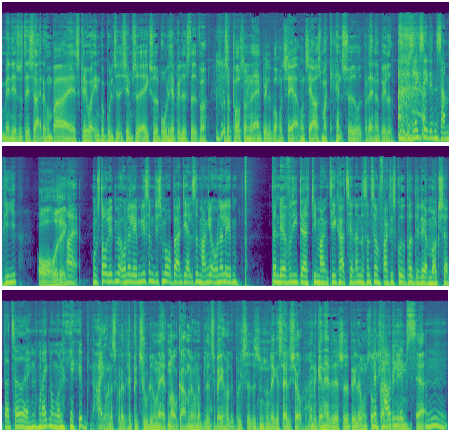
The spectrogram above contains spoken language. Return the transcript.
men jeg synes, det er sejt, at hun bare øh, skriver ind på politiets hjemmeside, at ikke sød at bruge det her billede i stedet for. Mhm. Og så poster hun et andet billede, hvor hun ser, hun ser også markant sød ud på det andet billede. Men du kan slet ikke se, det er den samme pige. Overhovedet ikke. Nej, hun står lidt med underlæben, ligesom de små børn, de altid mangler underlæben. Den der, fordi der, de, mange, de ikke har tænderne, sådan ser hun faktisk ud på det der mugshot, der er taget af hende. Hun har ikke nogen underlæb. Nej, hun er sgu da lidt betuttet. Hun er 18 år gammel, og hun er blevet tilbageholdt i politiet. Det synes hun da ikke er særlig sjovt. Hun vil gerne have det der søde billede, hun står Med sammen med veninden. lips. Ja, mm.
